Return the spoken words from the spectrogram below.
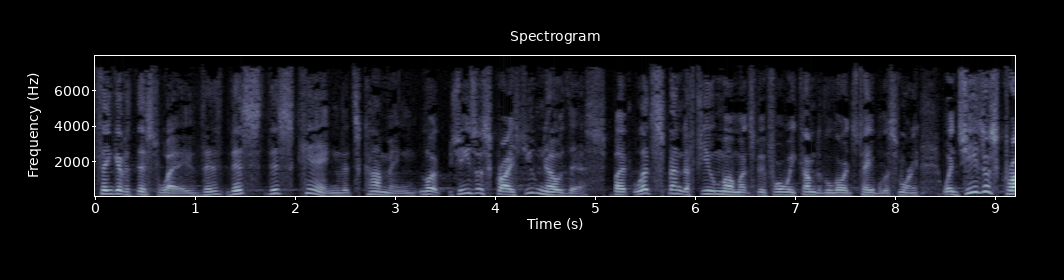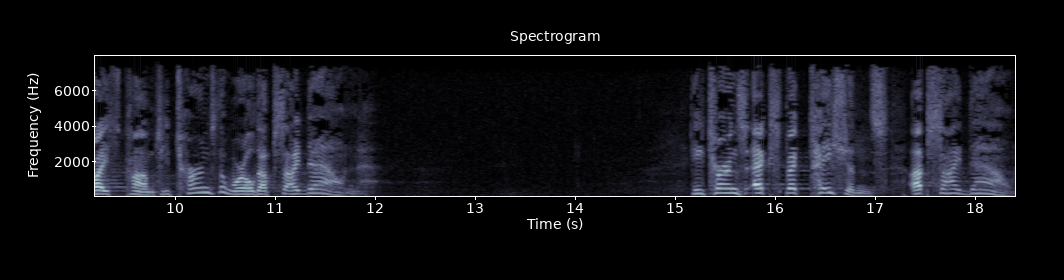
Think of it this way. This, this, this, king that's coming, look, Jesus Christ, you know this, but let's spend a few moments before we come to the Lord's table this morning. When Jesus Christ comes, he turns the world upside down. He turns expectations upside down.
